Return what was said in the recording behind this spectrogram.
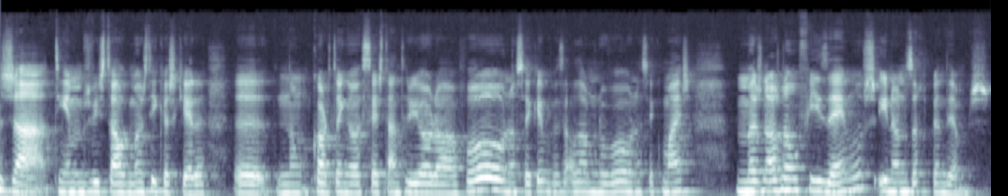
já tínhamos visto algumas dicas que era uh, não cortem a cesta anterior ao voo, não sei o quê, ela dorme no voo, não sei o que mais, mas nós não o fizemos e não nos arrependemos.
